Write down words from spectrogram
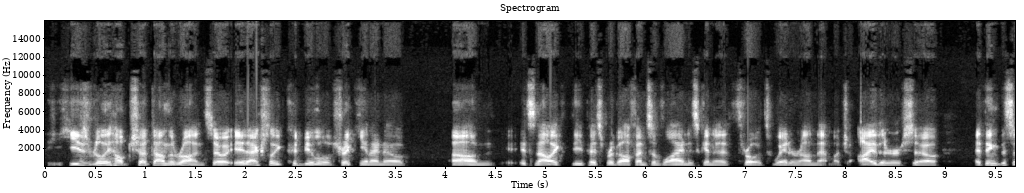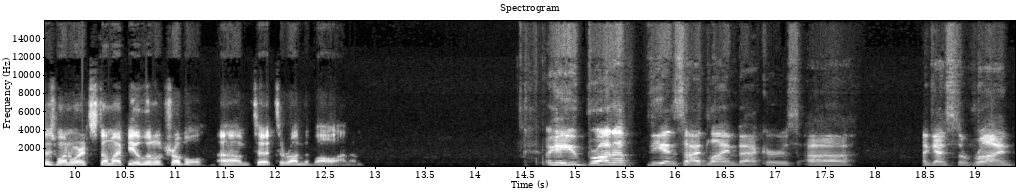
he's really helped shut down the run. So it actually could be a little tricky. And I know um, it's not like the Pittsburgh offensive line is going to throw its weight around that much either. So I think this is one where it still might be a little trouble um, to, to run the ball on them. Okay, you brought up the inside linebackers uh, against the run.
